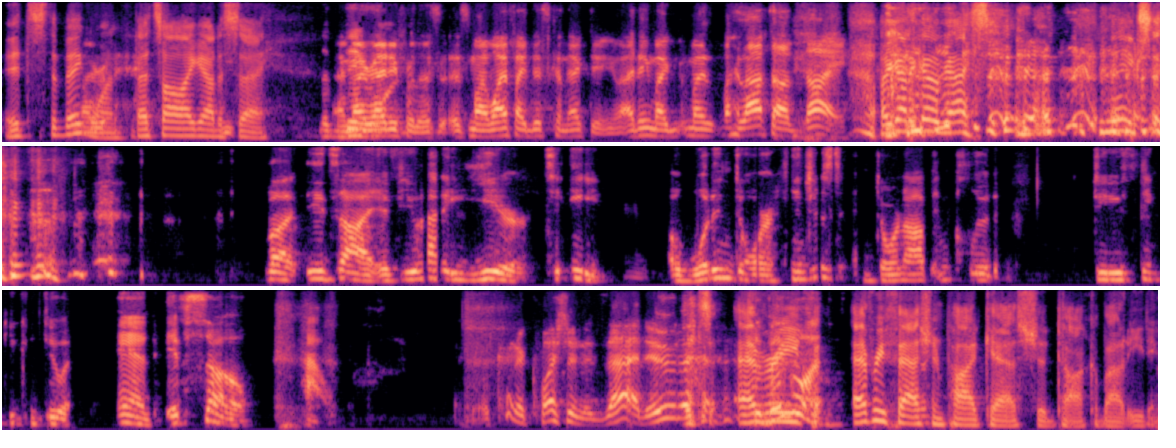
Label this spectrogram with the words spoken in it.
It's the big one. That's all I got to say. Am I ready one. for this? Is my Wi-Fi disconnecting? I think my my, my laptop's dying. I gotta go, guys. Thanks. But Itai, if you had a year to eat a wooden door, hinges and doorknob included, do you think you can do it? And if so, how? What kind of question is that, dude? It's every every fashion podcast should talk about eating.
